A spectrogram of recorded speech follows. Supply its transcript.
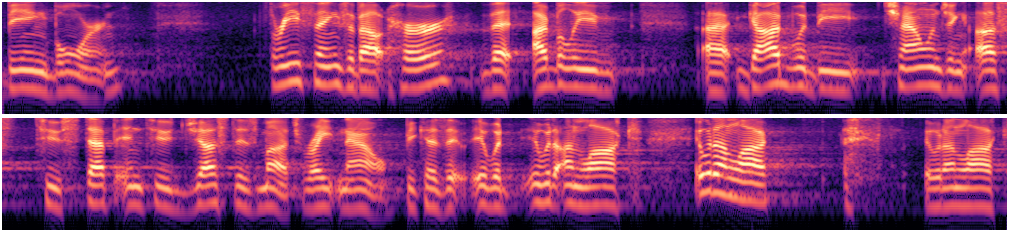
being born three things about her that I believe uh, God would be challenging us to step into just as much right now because it, it, would, it would unlock it would unlock it would unlock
